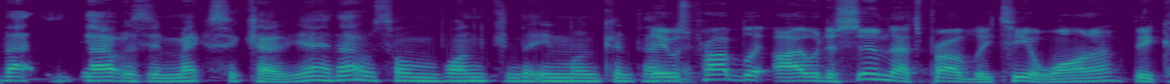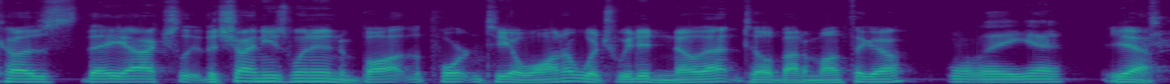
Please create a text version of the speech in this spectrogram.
that that was in Mexico. Yeah, that was on one con- in one container. It was probably, I would assume that's probably Tijuana because they actually, the Chinese went in and bought the port in Tijuana, which we didn't know that until about a month ago. Well, there you go. Yeah.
